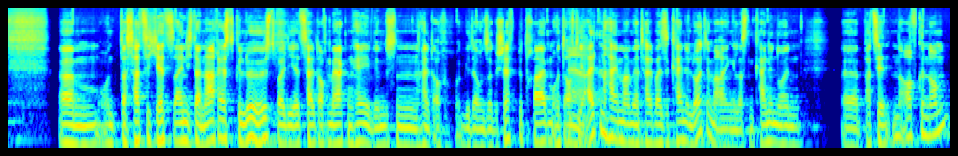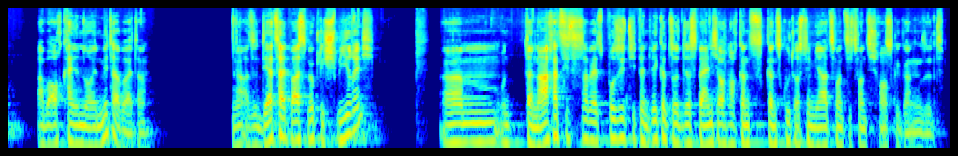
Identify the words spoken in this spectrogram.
Ähm, und das hat sich jetzt eigentlich danach erst gelöst, weil die jetzt halt auch merken, hey, wir müssen halt auch wieder unser Geschäft betreiben. Und auch ja. die Altenheime haben ja teilweise keine Leute mehr reingelassen, keine neuen äh, Patienten aufgenommen, aber auch keine neuen Mitarbeiter. Ja, also in der Zeit war es wirklich schwierig. Ähm, und danach hat sich das aber jetzt positiv entwickelt, sodass wir eigentlich auch noch ganz, ganz gut aus dem Jahr 2020 rausgegangen sind.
